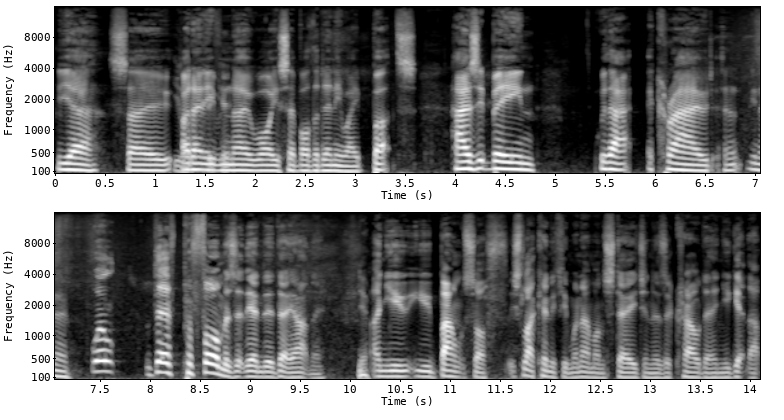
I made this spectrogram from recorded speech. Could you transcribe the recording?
Yeah. So You I like don't even cricket? know why you're so bothered anyway. But how's it been without a crowd? And you know, Well, they're performers at the end of the day, aren't they? Yeah. And you, you bounce off. It's like anything. When I'm on stage and there's a crowd there, and you get that,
